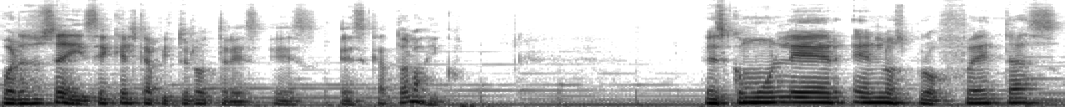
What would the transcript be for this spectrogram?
Por eso se dice que el capítulo 3 es escatológico. Es común leer en los profetas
